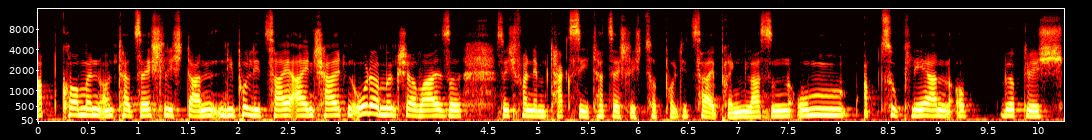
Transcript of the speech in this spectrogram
abkommen und tatsächlich dann die Polizei einschalten oder möglicherweise sich von dem Taxi tatsächlich zur Polizei bringen lassen, um abzuklären, ob wirklich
